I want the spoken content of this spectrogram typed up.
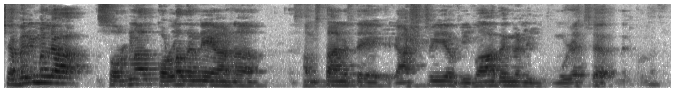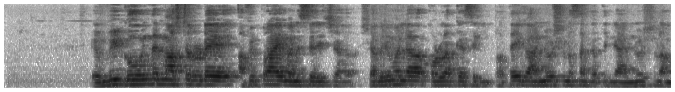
ശബരിമല സ്വർണ കൊള്ള തന്നെയാണ് സംസ്ഥാനത്തെ രാഷ്ട്രീയ വിവാദങ്ങളിൽ മുഴച്ച് നിൽക്കുന്നത്. എം വി ഗോവിന്ദൻ മാസ്റ്ററുടെ അഭിപ്രായം അനുസരിച്ച് ശബരിമല കൊള്ളക്കേസിൽ പ്രത്യേക അന്വേഷണ സംഘത്തിന്റെ അന്വേഷണം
